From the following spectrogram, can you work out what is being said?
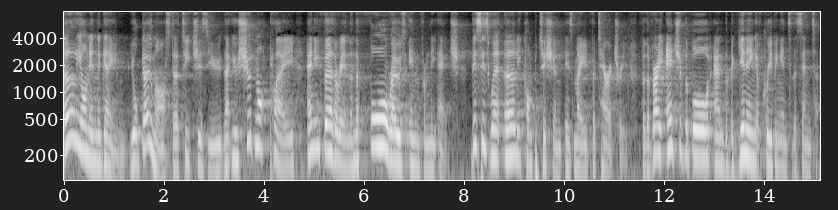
early on in the game, your Go Master teaches you that you should not play any further in than the four rows in from the edge. This is where early competition is made for territory, for the very edge of the board and the beginning of creeping into the center.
